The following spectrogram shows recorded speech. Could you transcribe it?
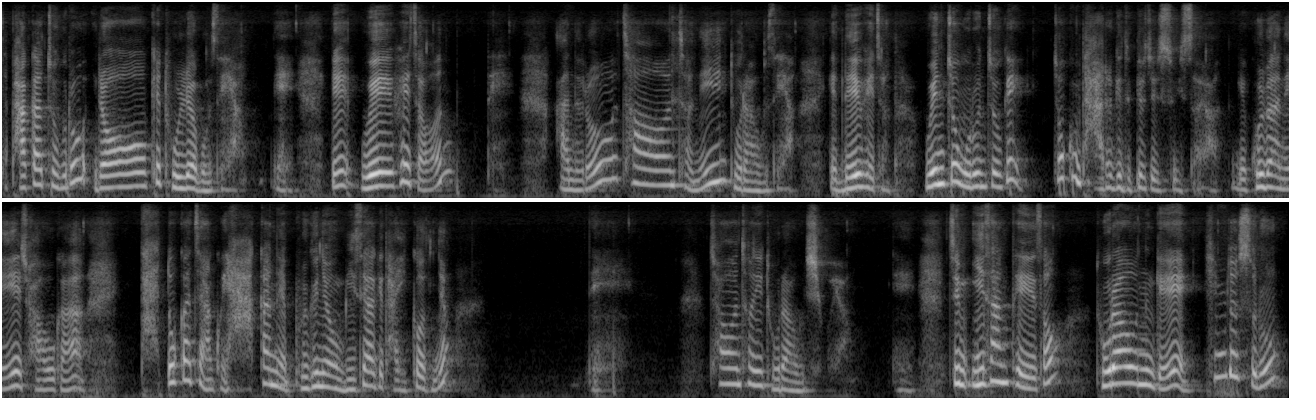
자, 바깥쪽으로 이렇게 돌려보세요. 네, 외회전. 네, 안으로 천천히 돌아오세요. 내회전. 왼쪽 오른쪽이 조금 다르게 느껴질 수 있어요. 골반의 좌우가 다 똑같지 않고 약간의 불균형은 미세하게 다 있거든요. 네, 천천히 돌아오시고요. 네, 지금 이 상태에서 돌아오는 게 힘들수록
